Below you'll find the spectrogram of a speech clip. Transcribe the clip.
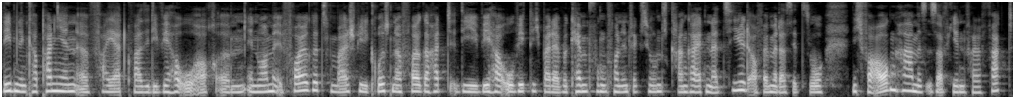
neben den Kampagnen äh, feiert quasi die WHO auch ähm, enorme Erfolge. Zum Beispiel die größten Erfolge hat die WHO wirklich bei der Bekämpfung von Infektionskrankheiten erzielt, auch wenn wir das jetzt so nicht vor Augen haben. Es ist auf jeden Fall Fakt.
